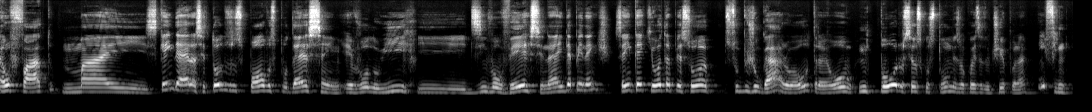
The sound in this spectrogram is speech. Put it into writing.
é um fato, mas quem dera se todos os povos pudessem evoluir e desenvolver-se, né, independente, sem ter que outra pessoa subjugar ou outra ou impor os seus costumes ou coisa do tipo, né? Enfim,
